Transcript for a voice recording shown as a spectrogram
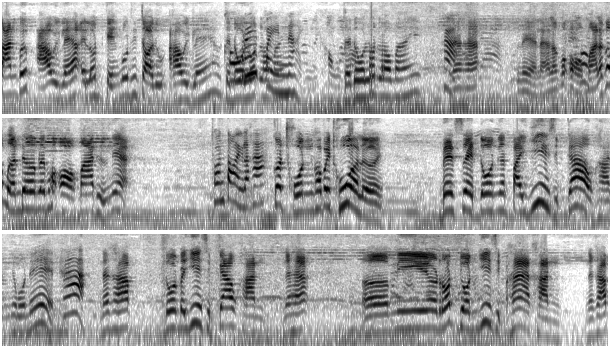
ตันปุ๊บเอาอีกแล้วไอ้รถเก่งพวกที่จอดอยู่เอาอีกแล้ว จะเขาโดนรรีถบเราไปไหมไหนของเขา จะโดนรถเราไหมค่ะ นะฮะเนี่ยนะแล้วก็ออกมาแล้วก็เหมือนเดิมเลยพอออกมาถึงเนี่ย ชนต่ออีกแล้วคะ ก็ชนเขาไปทั่วเลย เบสเสร็จโดนกันไป 29 คันคโมเนตค่ะ นะครับ โดนไป 29 คันนะฮะเอ่อมีรถยนต์ 25 คันนะครับ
